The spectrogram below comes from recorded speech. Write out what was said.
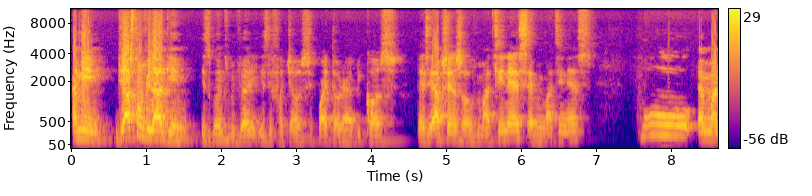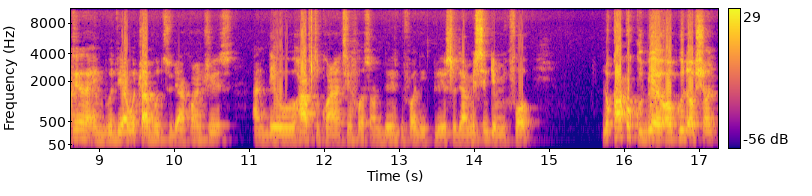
I mean, the Aston Villa game is going to be very easy for Chelsea, quite alright, because there's the absence of Martinez, Emi Martinez, who Emi Martinez and Buendia will travel to their countries and they will have to quarantine for some days before they play, so they are missing game week four. Lukaku could be a, a good option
